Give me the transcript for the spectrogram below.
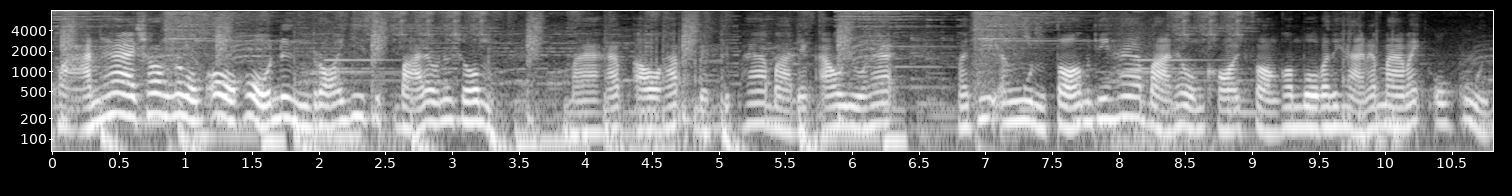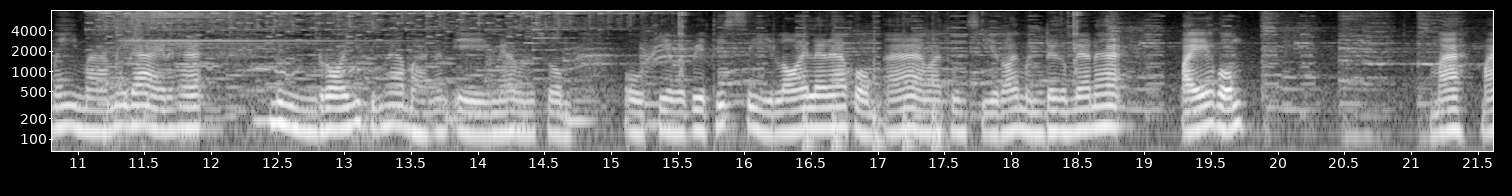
ขวาน 5 ช่องครับผม โอ้โห 120 บาทแล้วคุณผู้ชม มาครับเอาครับเบ็ด15 บาทยังเอาอยู่ฮะมาที่องุ่นต่อมาที่ 5 บาทครับผมขออีก 2 คอมโบปฏิหารย์ครับมาไหมโอ้โหไม่มาไม่ได้นะฮะ 125 บาทนั่นเองนะครับคุณผู้ชม โอเคมาเป็นที่ 400 แล้วนะครับผมอ่ามาทุน 400 เหมือนเดิมแล้วนะฮะ ไปครับผม มาไม้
